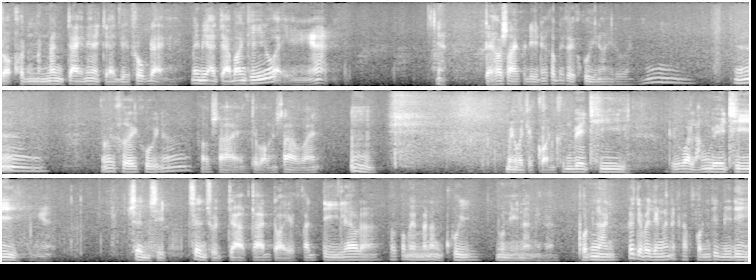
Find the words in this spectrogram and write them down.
ก็คนมันมั่นใจเนี่ยจะอยู่ฟลุกได้ ไม่มีอาจารย์บางทีด้วยอย่างเงี้ยแต่เขาทรายพอดีนะเขาไม่เคยคุยนะด้วยเขาไม่เคยคุยนะเขาทรายจะบอกให้ทราบไว้ไม่ว่าจะก่อนขึ้นเวที หรือว่าหลังเวทีเงี้ยเส้นสิทธิ เส้นสุดจากการต่อยการตีแล้วนะเขาก็ไม่มานั่งคุยนู่นนี่นั่นนะครับ ผลงานก็จะเป็นอย่างนั้นนะครับ ผลที่มีดี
